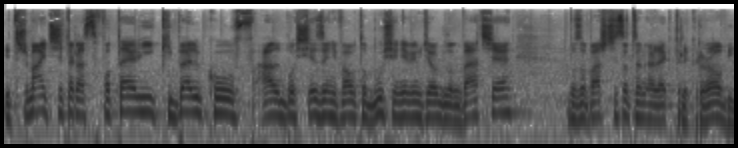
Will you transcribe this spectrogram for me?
I trzymajcie się teraz foteli, kibelków albo siedzeń w autobusie, nie wiem gdzie oglądacie, bo zobaczcie co ten elektryk robi.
